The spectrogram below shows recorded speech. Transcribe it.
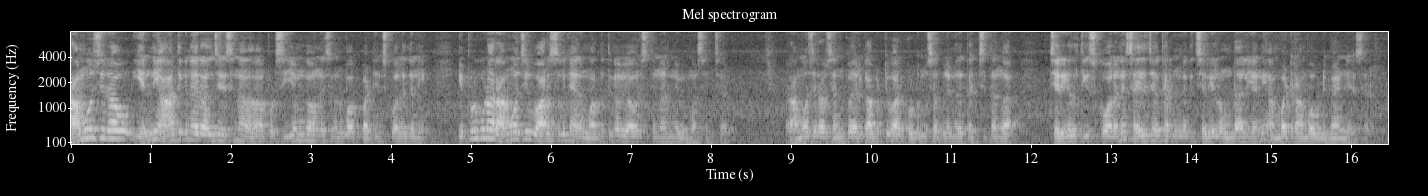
రామోజీరావు ఎన్ని ఆర్థిక నేరాలు చేసినా అప్పుడు సీఎంగా ఉన్న చంద్రబాబు పట్టించుకోలేదని ఇప్పుడు కూడా రామోజీ వారసులకు ఆయన మద్దతుగా వ్యవహరిస్తున్నారని విమర్శించారు. రామోజీరావు చనిపోయారు కాబట్టి వారి కుటుంబ సభ్యుల మీద ఖచ్చితంగా చర్యలు తీసుకోవాలని శైలజాకరణ మీద చర్యలు ఉండాలి అని అంబటి రాంబాబు డిమాండ్ చేశారు.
